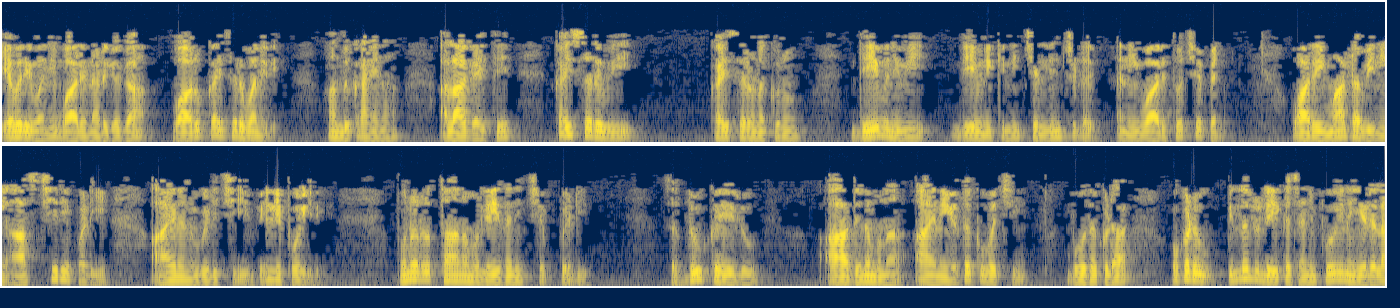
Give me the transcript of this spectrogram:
ఎవరివని వారినడగగా వారు కైసరువనిరి అందుకాయన అలాగైతే కైసరువి కైసరునకును దేవునివి దేవునికిని చెల్లించుడ అని వారితో చెప్పాను. వారి మాట విని ఆశ్చర్యపడి ఆయనను విడిచి వెళ్ళిపోయిరి పునరుత్నము లేదని చెప్పడి. సద్దూకయులు ఆ దినమున ఆయన యొద్దకు వచ్చి బోధకుడా ఒకడు పిల్లలు లేక చనిపోయిన ఎడల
